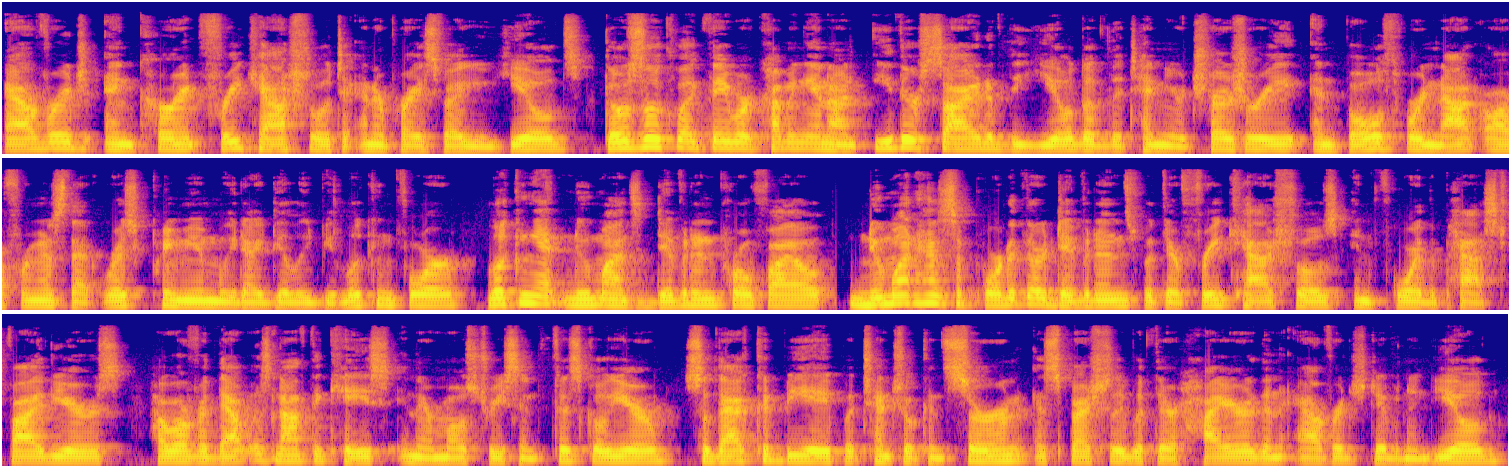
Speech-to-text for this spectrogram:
average and current free cash flow to enterprise value yields. Those look like they were coming in on either side of the yield of the 10 year treasury, and both were not offering us that risk premium we'd ideally be looking for. Looking at Newmont's dividend profile, Newmont has supported their dividends with their free cash flows in for the past five years. However, that was not the case in their most recent fiscal year, so that could be a potential concern, especially with their higher than average dividend yield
